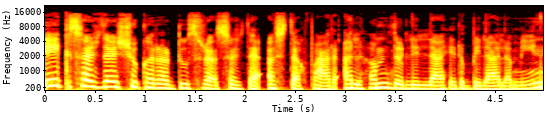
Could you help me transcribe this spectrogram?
ایک سجدہ شکر اور دوسرا سجدہ استغفار۔ الحمد للہ رب العالمین.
